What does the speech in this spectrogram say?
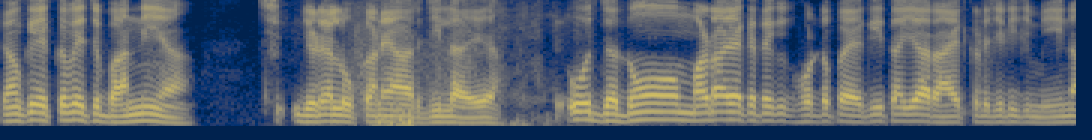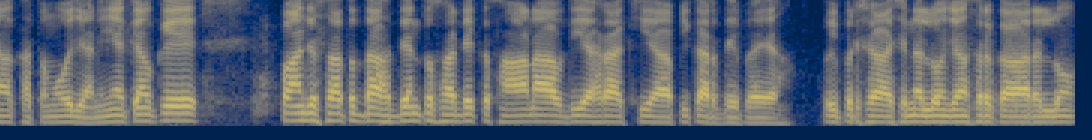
ਕਿਉਂਕਿ ਇੱਕ ਵਿੱਚ ਬੰਨ ਹੀ ਆ। ਜਿਹੜਾ ਲੋਕਾਂ ਨੇ ਆਰਜੀ ਲਾਏ ਆ। ਤੇ ਉਹ ਜਦੋਂ ਮਾੜਾ ਜਿਹਾ ਕਿਤੇ ਕੋਈ ਖੁੱਡ ਪੈ ਗਈ ਤਾਂ ਹਜ਼ਾਰਾਂ ਏਕੜ ਜਿਹੜੀ ਜ਼ਮੀਨ ਆ ਖਤਮ ਹੋ ਜਾਣੀ ਆ ਕਿਉਂਕਿ 5 7 10 ਦਿਨ ਤੋਂ ਸਾਡੇ ਕਿਸਾਨ ਆਪਦੀ ਹਰਾਖੀ ਆਪ ਹੀ ਕਰਦੇ ਪਏ ਆ। ਕੋਈ ਪ੍ਰਸ਼ਾਸਨ ਵੱਲੋਂ ਜਾਂ ਸਰਕਾਰ ਵੱਲੋਂ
